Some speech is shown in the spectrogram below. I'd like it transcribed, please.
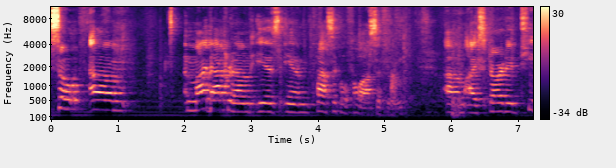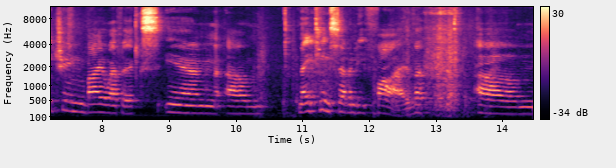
So, um, my background is in classical philosophy. Um, I started teaching bioethics in um, 1975. Um,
